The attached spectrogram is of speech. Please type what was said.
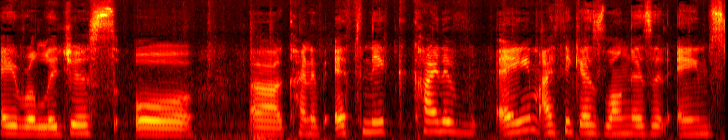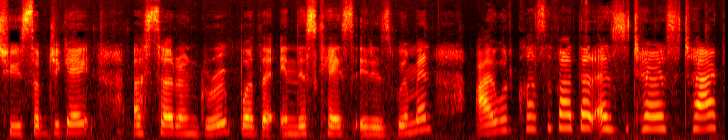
a religious or uh, kind of ethnic kind of aim. I think as long as it aims to subjugate a certain group, whether in this case it is women, I would classify that as a terrorist attack.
